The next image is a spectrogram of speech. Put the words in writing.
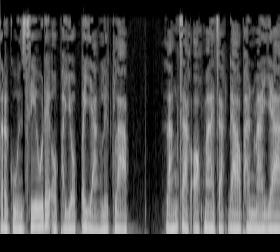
ตระกูลซิ่วได้อพยพไปอย่างลึกลับ หลังจากออกมาจากดาวพันมายา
